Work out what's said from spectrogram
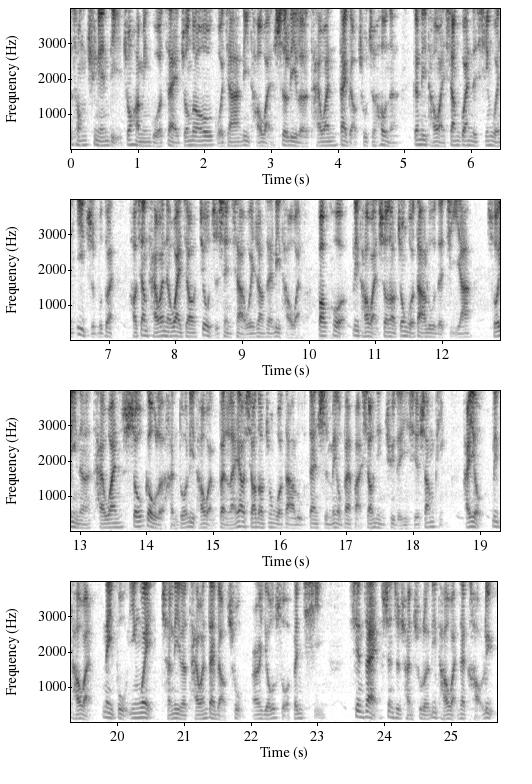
从去年底中华民国在中东欧国家立陶宛设立了台湾代表处之后呢，跟立陶宛相关的新闻一直不断，好像台湾的外交就只剩下围绕在立陶宛了。包括立陶宛受到中国大陆的挤压，所以呢，台湾收购了很多立陶宛本来要销到中国大陆，但是没有办法销进去的一些商品。还有立陶宛内部因为成立了台湾代表处而有所分歧，现在甚至传出了立陶宛在考虑。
